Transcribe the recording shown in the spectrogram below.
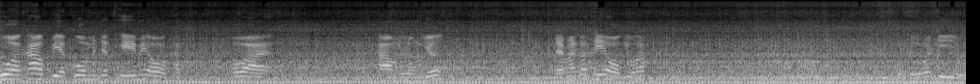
กลัวข้าวเปียกกลัวมันจะเทไม่ออกครับ เพราะว่าข้าวมันลงเยอะ แต่มันก็เทออกอยู่ครับก็ถือว่าดีอยู่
